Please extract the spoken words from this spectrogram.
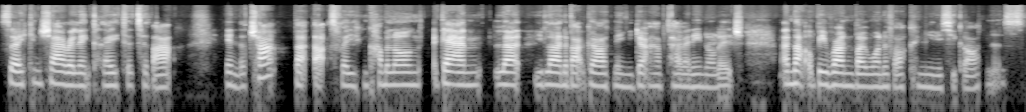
So I can share a link later to that in the chat, but that's where you can come along. Again, learn, you learn about gardening, you don't have to have any knowledge, and that will be run by one of our community gardeners.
